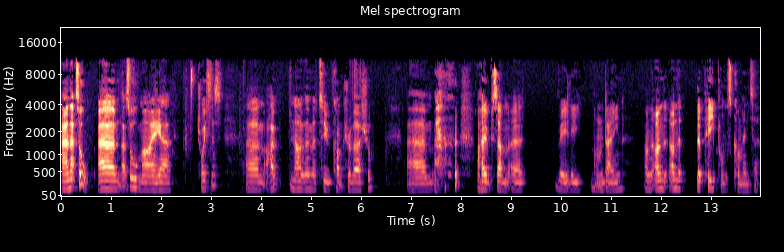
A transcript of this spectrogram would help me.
And that's all. Um, that's all my uh, choices. Um, I hope none of them are too controversial. Um, I hope some are really mundane. I'm, I'm, I'm the, the people's commenter.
